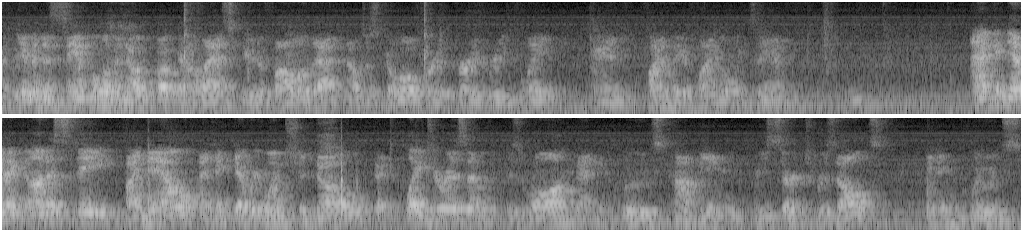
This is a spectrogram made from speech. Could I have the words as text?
I've given a sample of a notebook, and I'll ask you to follow that, and I'll just go over it very briefly. And finally, a final exam. Academic honesty, by now, I think everyone should know that plagiarism is wrong. That includes copying research results. It includes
